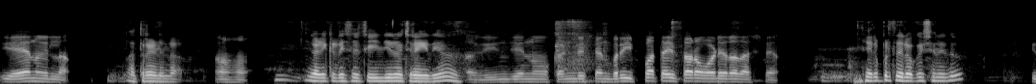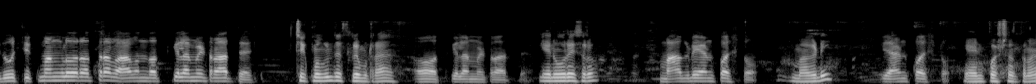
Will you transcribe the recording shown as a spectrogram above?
ಏನು ಇಲ್ಲ. ಆ ಥರ ಏನಿಲ್ಲ? ಆಹಾ. ಗಾಡಿ ಕಂಡೀಷನ್ ಇಂಜಿನ್ ಚೆನ್ನಾಗಿದೆಯಾ? ಇಂಜಿನ್ ಕಂಡೀಷನ್ ಬರೀ ಇಪ್ಪತ್ತೈದು ಸಾವಿರ ಓಡಿರೋದು ಅಷ್ಟೇ. ಎಲ್ಲಿ ಬರ್ತದೆ ಲೊಕೇಶನ್ ಇದು? ಇದು ಚಿಕ್ಕಮಂಗ್ಳೂರ್ ಹತ್ರ ಒಂದ್ ಹತ್ತು ಕಿಲೋಮೀಟರ್ ಆತ್ತೆ. ಚಿಕ್ಕಮಗಳೂರಿಂದ ಹತ್ತು ಕಿಲೋಮೀಟ್ರಾ? ಹ್ಞೂ ಹತ್ತು ಕಿಲೋಮೀಟರ್ ಆತ್ತೆ. ಏನು ಊರ ಹೆಸರು? Magadi and first Magadi? And post and post ಅಂತನಾ?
